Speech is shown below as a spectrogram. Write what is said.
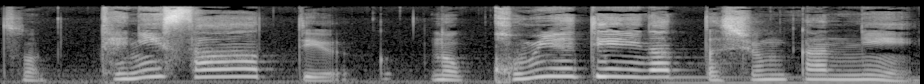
そのテニサーっていうのコミュニティになった瞬間に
